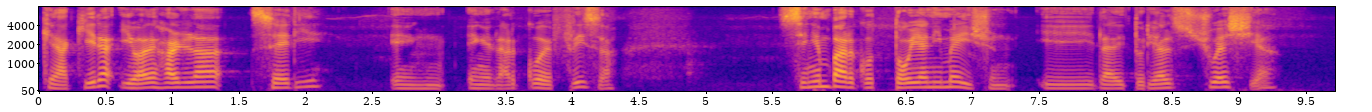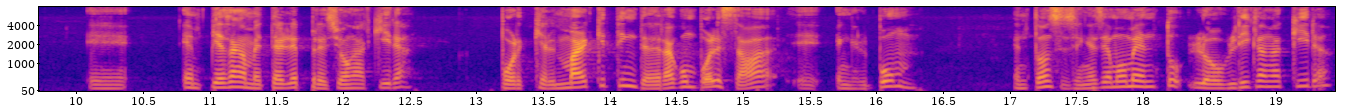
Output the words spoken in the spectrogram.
que Akira iba a dejar la serie en, en el arco de Frieza. Sin embargo, Toy Animation y la editorial Shueisha eh, empiezan a meterle presión a Akira porque el marketing de Dragon Ball estaba eh, en el boom. Entonces, en ese momento, lo obligan a Akira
